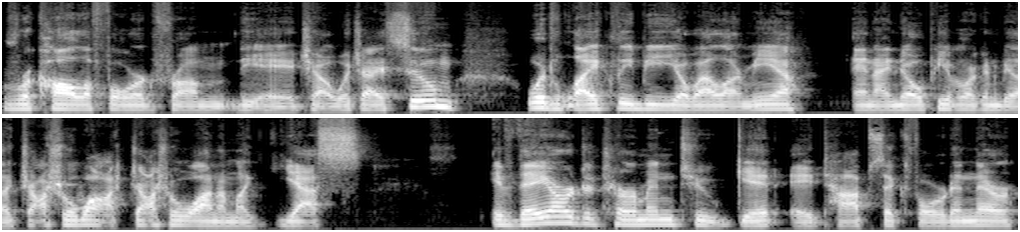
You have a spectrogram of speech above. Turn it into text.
recall a forward from the AHL, which I assume would likely be Joel Armia. And I know people are going to be like, Joshua Roy, Joshua Roy. I'm like, yes. If they are determined to get a top six forward in there,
